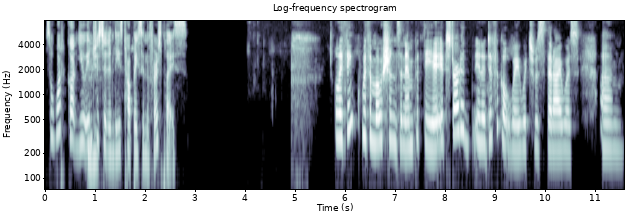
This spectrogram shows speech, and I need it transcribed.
So what got you mm-hmm. interested in these topics in the first place well, I think with emotions and empathy, it started in a difficult way, which was that I was um,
